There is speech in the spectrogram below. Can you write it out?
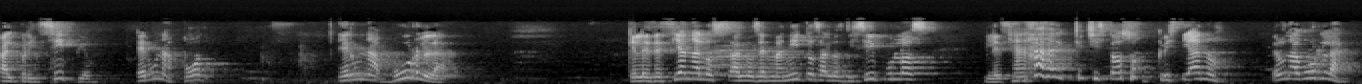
al principio era un apodo, era una burla que les decían a los, a los hermanitos, a los discípulos, y le decían, ¡ay, qué chistoso, cristiano! Era una burla,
